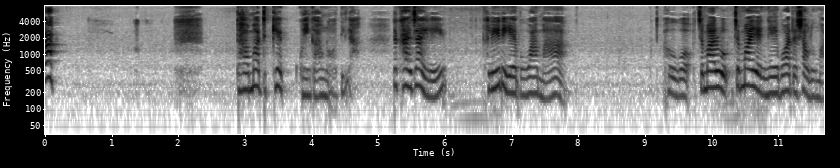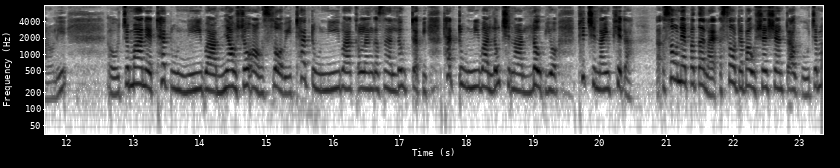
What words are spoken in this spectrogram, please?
ဟာဒါမှတကက်ဝင်ကောင်းတော့တိလားတခါကြရင်လေကလေးတွေရဲ့ဘဝမှာဟိုပေါ့ကျမတို့ကျမရဲ့ငယ်ဘဝတစ်လျှောက်လုံးမှာတော့လေဟိုကျမနဲ့ထတ်တူနီးပါမြောက်ရှုံးအောင်စော့ပြီးထတ်တူနီးပါကလန်ကဆန်လှုပ်တက်ပြီးထတ်တူနီးပါလှုပ်ချင်တာလှုပ်ပြီးတော့ဖြစ်ချင်တိုင်းဖြစ်တာ အစော့နဲ့ပတ်သက်လာအစော့တပေါက်ရှက်ရှန်တောက်ကိုကျမ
